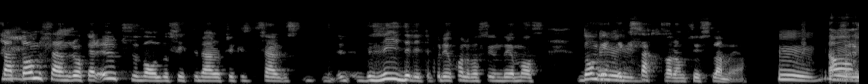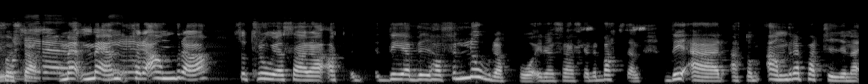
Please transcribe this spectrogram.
Så att de sen råkar ut för våld och sitter där och tycker, så här, rider lite på det och kollar vad synd det är med oss. De vet Mm. exakt vad de sysslar med. Mm. Ja, För det första. men men för det andra så tror jag så här att det vi har förlorat på i den svenska debatten, det är att de andra partierna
